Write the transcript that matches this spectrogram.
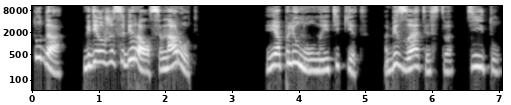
туда, где уже собирался народ. Я плюнул на этикет, обязательства, титул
